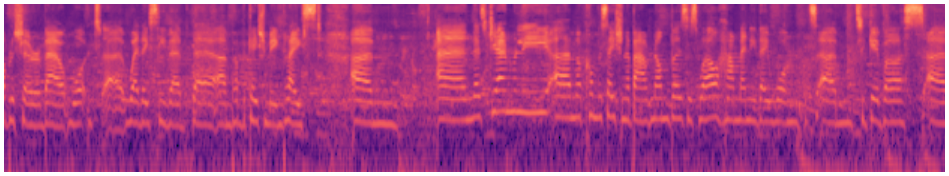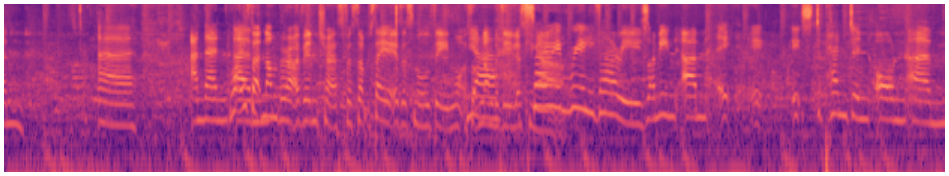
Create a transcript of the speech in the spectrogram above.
publisher about what uh, where they see their their um, publication being placed. Um, and there's generally um, a conversation about numbers as well, how many they want um, to give us. Um, uh, and then What is that um, number out of interest for some? Say it is a small zine. What sort of numbers are you looking so at? So it really varies. I mean, um, it, it, it's dependent on um,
